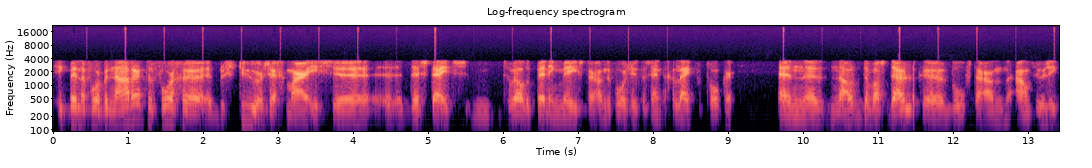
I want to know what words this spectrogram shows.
ik ben daarvoor benaderd. De vorige bestuur, zeg maar, is destijds, terwijl de penningmeester en de voorzitter zijn tegelijk vertrokken. En uh, nou, er was duidelijke behoefte aan aanvulling.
